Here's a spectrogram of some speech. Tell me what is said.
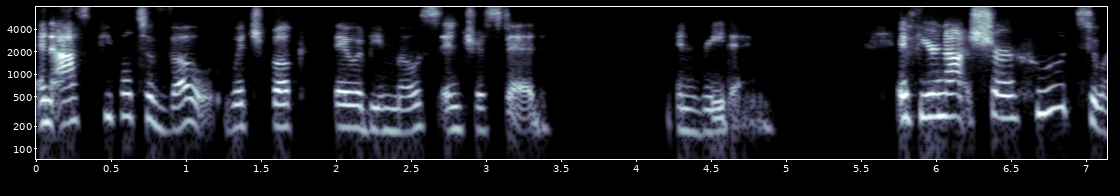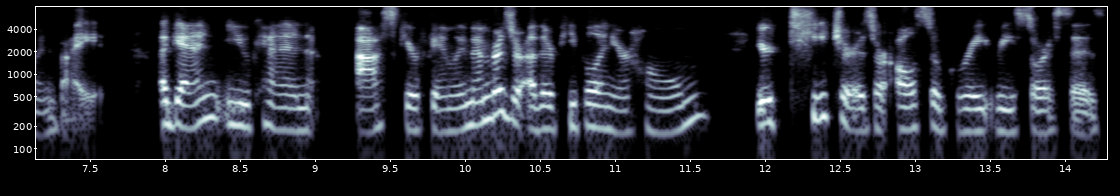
and ask people to vote which book they would be most interested in reading. If you're not sure who to invite, again, you can ask your family members or other people in your home. Your teachers are also great resources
